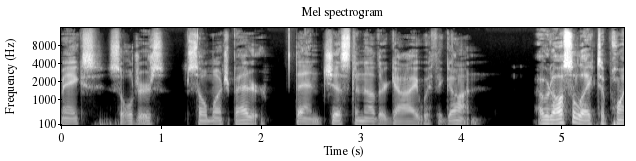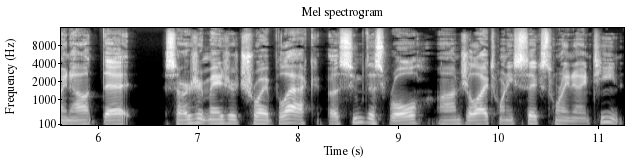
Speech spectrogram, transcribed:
makes soldiers so much better than just another guy with a gun. I would also like to point out that Sergeant Major Troy Black assumed this role on July 26, 2019.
